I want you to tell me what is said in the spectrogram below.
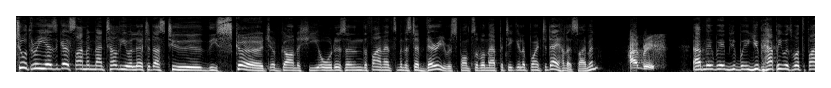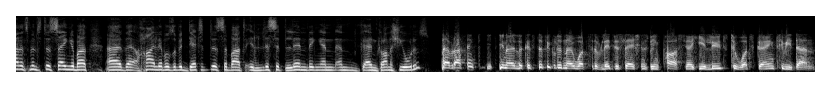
Two or three years ago, Simon Mantell, you alerted us to the scourge of garnishee orders and the Finance Minister very responsive on that particular point today. Hello, Simon. Hi, Bruce. Um, were you happy with what the finance minister is saying about uh, the high levels of indebtedness, about illicit lending and, and, and garnishee orders? No, but I think, you know, look, it's difficult to know what sort of legislation is being passed. You know, he alludes to what's going to be done.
